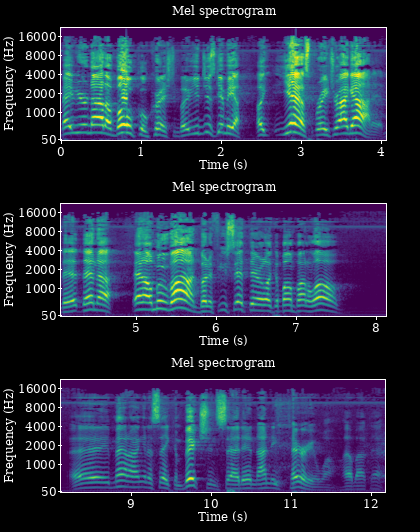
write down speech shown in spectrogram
maybe you're not a vocal Christian, but you just give me a, a yes, preacher, I got it. Then, uh, then I'll move on. But if you sit there like a bump on a log, amen, I'm going to say conviction set in and I need to tarry a while. How about that?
